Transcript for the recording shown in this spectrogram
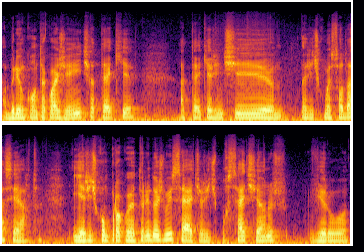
abriam conta com a gente até que, até que a, gente, a gente começou a dar certo. E a gente comprou a corretora em 2007. A gente, por sete anos, virou...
